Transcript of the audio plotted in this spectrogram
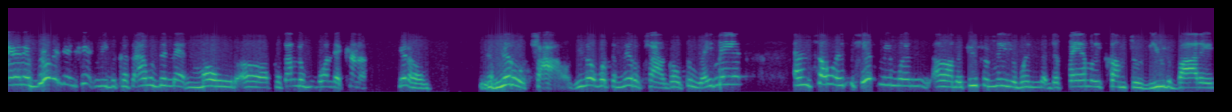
And it really didn't hit me because I was in that mode of because I'm the one that kind of, you know, the middle child. You know what the middle child go through, amen? And so it hit me when, um, if you're familiar, when the family comes to view the body,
